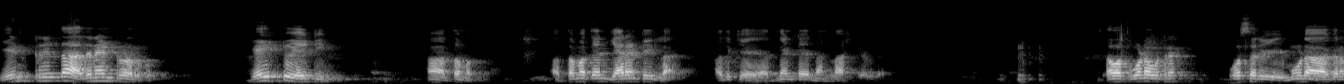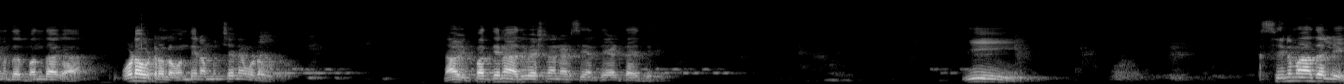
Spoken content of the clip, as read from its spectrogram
ಎಂಟರಿಂದ ಹದಿನೆಂಟರವರೆಗೂ ಏಯ್ಟ್ ಟು ಏಯ್ಟೀನ್ ಹಾಂ, ಹತ್ತೊಂಬತ್ತು. ಹತ್ತೊಂಬತ್ತೇನು ಗ್ಯಾರಂಟಿ ಇಲ್ಲ. ಅದಕ್ಕೆ ಹದಿನೆಂಟೇ ನಾನು ಲಾಸ್ಟ್ ಹೇಳಿದೆ. ಅವತ್ತು ಓಡಬಿಟ್ರೆ ಓ ಸರಿ, ಮೂಡ ಹಗರಣದ ಬಂದಾಗ ಓಡಾಬಿಟ್ರಲ್ಲ ಒಂದಿನ ಮುಂಚೆನೆ ಓಡಬಿಟ್ರು ನಾವು ಇಪ್ಪತ್ತು ದಿನ ಅಧಿವೇಶನ ನಡೆಸಿ ಅಂತ ಹೇಳ್ತಾ ಇದ್ದೀರಿ. ಈ ಸಿನಿಮಾದಲ್ಲಿ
